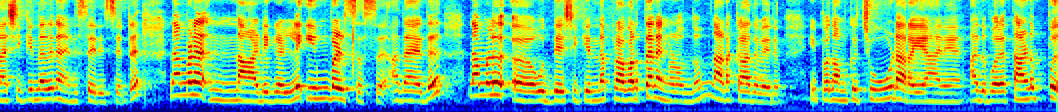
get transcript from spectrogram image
നശിക്കുന്നതിനനുസരിച്ചിട്ട് നമ്മുടെ നാടുകളിൽ ഇമ്പൾസസ് അതായത് നമ്മൾ ഉദ്ദേശിക്കുന്ന പ്രവർത്തനങ്ങളൊന്നും നടക്കാതെ വരും. ഇപ്പോൾ നമുക്ക് ചൂടറിയാൻ അതുപോലെ തണുപ്പ്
